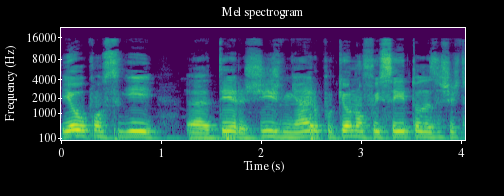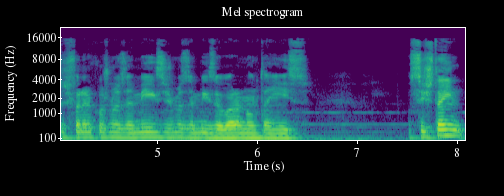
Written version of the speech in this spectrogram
Eu consegui uh, ter X dinheiro porque eu não fui sair todas as sextas-feiras com os meus amigos e os meus amigos agora não têm isso. Vocês têm de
